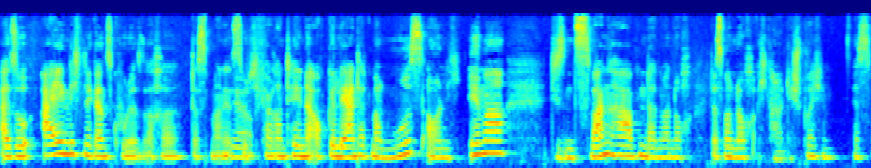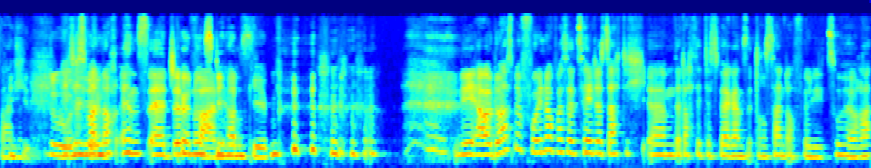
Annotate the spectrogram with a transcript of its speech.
Also eigentlich eine ganz coole Sache, dass man jetzt ja, durch die Quarantäne auch gelernt hat, man muss auch nicht immer diesen Zwang haben, dass man noch, dass man noch, ich kann nicht sprechen, es war, ich, du, dass man noch ins äh, Gym können fahren uns die muss. Hand geben. nee, aber du hast mir vorhin noch was erzählt, das dachte ich, ähm, da dachte ich, das wäre ganz interessant auch für die Zuhörer.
